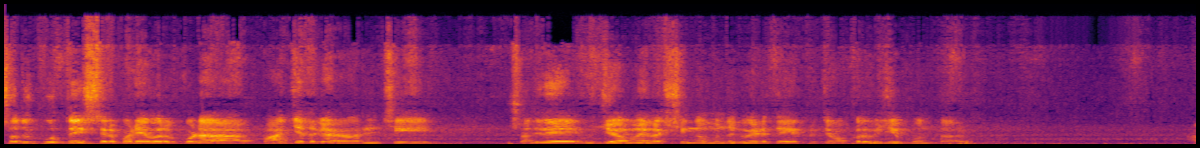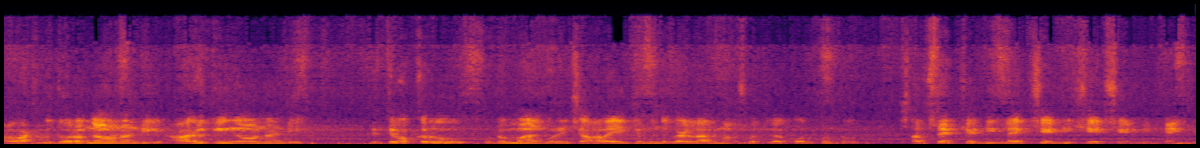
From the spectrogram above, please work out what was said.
చదువు పూర్తయి స్థిరపడే వరకు కూడా బాధ్యతగా వ్యవహరించి చదివే ఉద్యోగమే లక్ష్యంగా ముందుకు వెళితే ప్రతి ఒక్కరూ విజయం పొందుతారు. అలవాట్లకు దూరంగా ఉండండి ఆరోగ్యంగా ఉండండి. ప్రతి ఒక్కరూ కుటుంబాన్ని గురించి ఆలోచించి ముందుకు వెళ్ళాలని మనస్ఫూర్తిగా కోరుకుంటూ సబ్స్క్రైబ్ చేయండి లైక్ చేయండి షేర్ చేయండి. Thank you.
